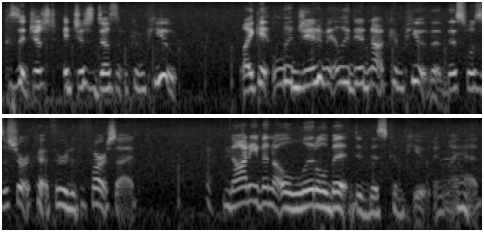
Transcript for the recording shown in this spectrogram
Because it just, it just doesn't compute. Like, it legitimately did not compute that this was a shortcut through to the far side. Not even a little bit did this compute in my head.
